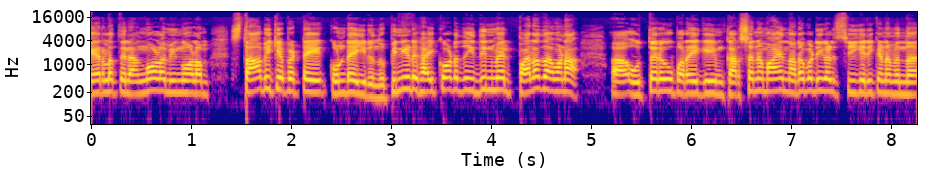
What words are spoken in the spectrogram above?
കേരളത്തിൽ അങ്ങോളം ഇങ്ങോളം സ്ഥാപിക്കപ്പെട്ടേ കൊണ്ടേയിരുന്നു. പിന്നീട് ഹൈക്കോടതി ഇതിന്മേൽ പലതവണ ഉത്തരവ് പറയുകയും കർശനമായ നടപടികൾ സ്വീകരിക്കണമെന്ന്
